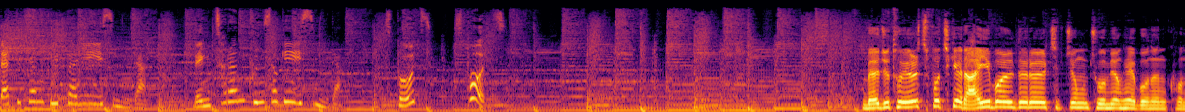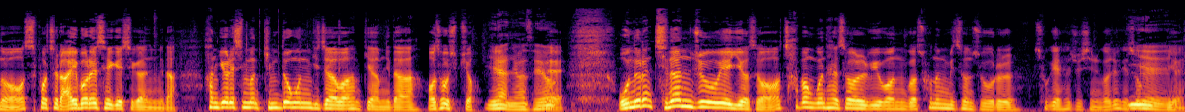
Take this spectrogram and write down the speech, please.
따뜻한 비판이 있습니다. 냉철한 분석이 있습니다. 스포츠 스포츠 매주 토요일 스포츠계 라이벌들을 집중 조명해보는 코너 스포츠 라이벌의 세계 시간입니다. 한겨레 신문 김동훈 기자와 함께합니다. 어서 오십시오. 예, 안녕하세요. 네. 오늘은 지난주에 이어서 차범근 해설위원과 손흥민 선수를 소개해 주시는 거죠, 계속? 예. 예.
